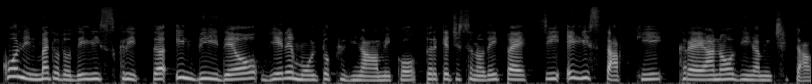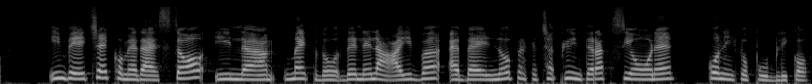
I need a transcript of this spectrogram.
con il metodo degli script il video viene molto più dinamico perché ci sono dei pezzi e gli stacchi creano dinamicità. Invece, come adesso, il metodo delle live è bello perché c'è più interazione con il tuo pubblico.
